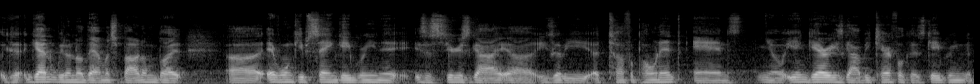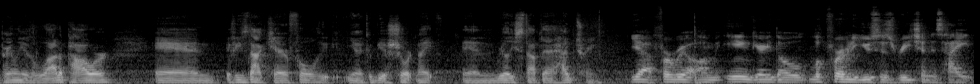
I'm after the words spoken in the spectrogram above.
again, we don't know that much about him, but uh, everyone keeps saying Gabe Green is a serious guy. Uh, he's gonna be a tough opponent, and you know, Ian Garry's got to be careful because Gabe Green apparently has a lot of power, and if he's not careful, you know, it could be a short night and really stop that hype train. Yeah, for real. Um, Ian Garry though, look for him to use his reach and his height.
